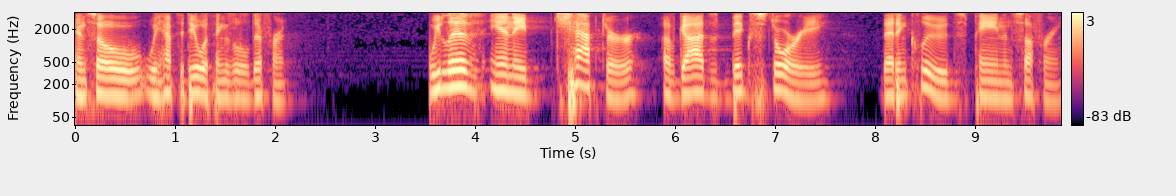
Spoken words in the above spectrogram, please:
And so we have to deal with things a little different. We live in a chapter of God's big story that includes pain and suffering,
